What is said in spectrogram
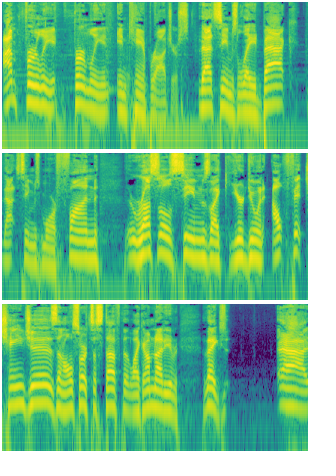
I'm firmly firmly in, in Camp Rodgers. That seems laid back. That seems more fun. Russell seems like you're doing outfit changes and all sorts of stuff that like I'm not even like ah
